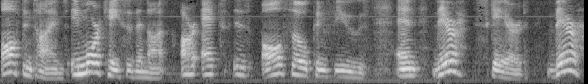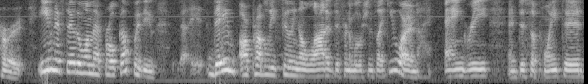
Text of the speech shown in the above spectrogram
oftentimes, in more cases than not, our ex is also confused and they're scared, they're hurt, even if they're the one that broke up with you, they are probably feeling a lot of different emotions like you are angry and disappointed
